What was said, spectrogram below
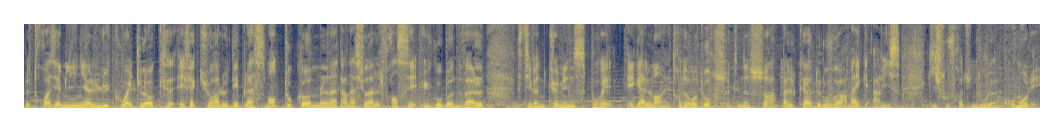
le troisième ligne, Luc Whitelock, effectuera le déplacement tout comme l'international français Hugo Bonneval. Steven Cummins pourrait également être de retour, ce qui ne sera pas le cas de l'ouvreur Mike Harris qui souffre d'une douleur au mollet.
